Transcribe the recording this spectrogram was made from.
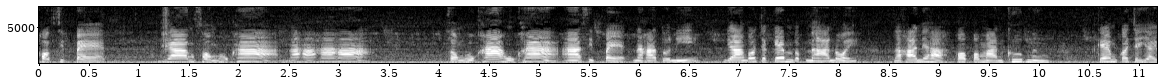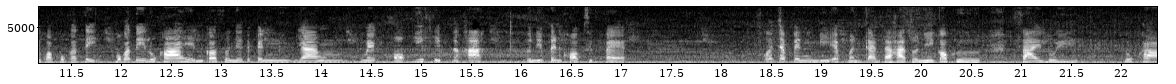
ขอบ 18 ยาง 265 นะคะ 55 265 65 R18 นะคะ ตัวนี้ยางก็จะแก้มแบบหนาหน่อยนะคะเนี่ยค่ะ ก็ประมาณคืบหนึ่ง แก้มก็จะใหญ่กว่าปกติ ปกติลูกค้าเห็นก็ส่วนใหญ่จะเป็นยางแม็กขอบ 20 นะคะ ตัวนี้เป็นขอบ 18 ก็จะเป็น BF เหมือนกันนะคะ ตัวนี้ก็คือสายลุยลูกค้า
